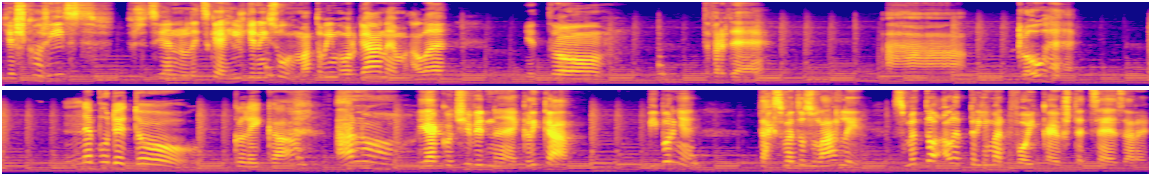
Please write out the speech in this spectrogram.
těžko říct, přeci jen lidské hýždě nejsou hmatovým orgánem, ale je to tvrdé a dlouhé. Nebude to klika? Ano, jak očividné, klika. Výborně, tak jsme to zvládli. Jsme to ale prýma dvojka, jožte Cezare.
